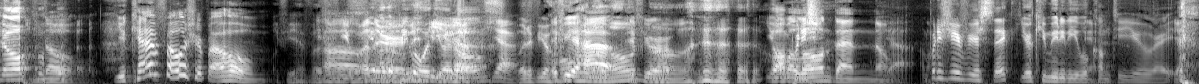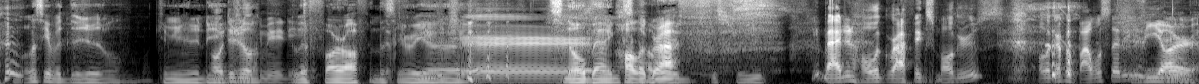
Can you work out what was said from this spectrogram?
no. No. You can fellowship at home. If you have If Uh, you yeah, other- other people with you at yeah. home. Yeah. but if you're If home you and have- alone, if you're- no. Yo, I'm home pretty alone, then no. Yeah, I'm pretty sure if you're sick, your community will Yeah. come to you, right? unless you have a digital community oh, you digital know, community. live far off in this area Future. snowbanks Holograph. Covered the streets. you imagine holographic small groups, holographic Bible study. VR.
